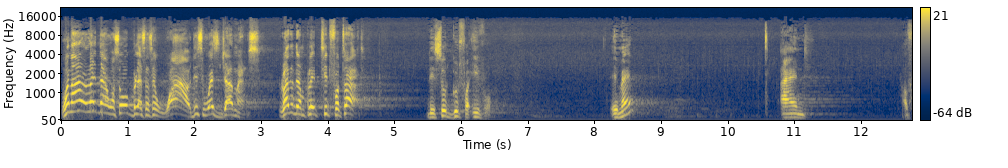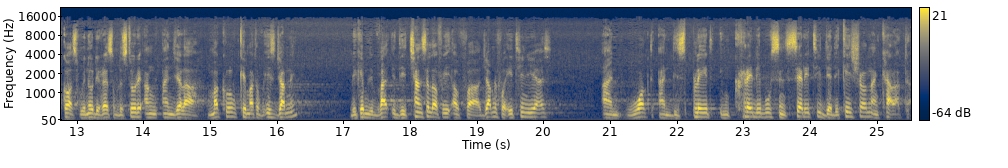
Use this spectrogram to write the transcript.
When I read that, I was so blessed. I said, wow, these West Germans, rather than play tit for tat, they sowed good for evil. Amen? And of course, we know the rest of the story. Angela Merkel came out of East Germany, became the, the chancellor of, of uh, Germany for 18 years, and worked and displayed incredible sincerity, dedication, and character.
